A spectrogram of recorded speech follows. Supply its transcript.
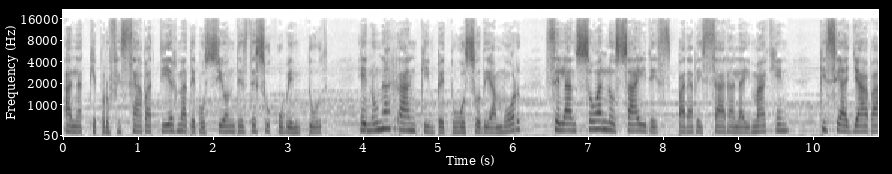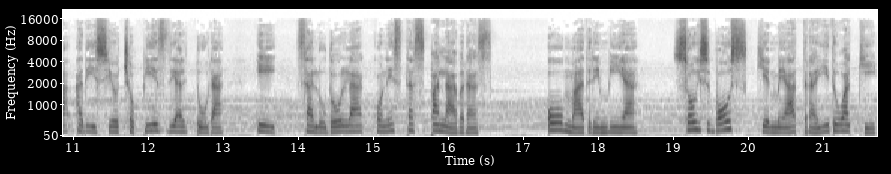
a la que profesaba tierna devoción desde su juventud, en un arranque impetuoso de amor, se lanzó a los aires para besar a la imagen que se hallaba a dieciocho pies de altura y, saludóla con estas palabras, Oh Madre mía, sois vos quien me ha traído aquí.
